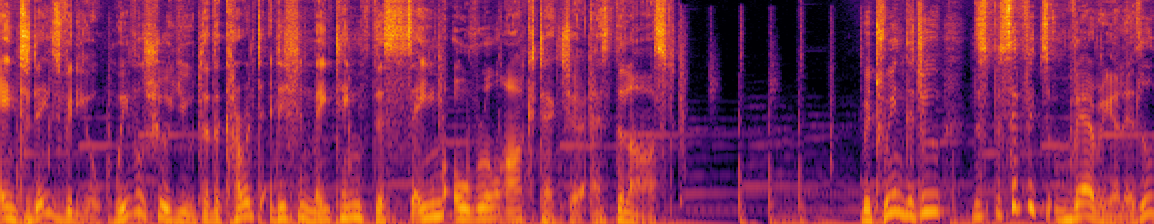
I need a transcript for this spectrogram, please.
In today's video, we will show you that the current edition maintains the same overall architecture as the last. Between the two, the specifics vary a little,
